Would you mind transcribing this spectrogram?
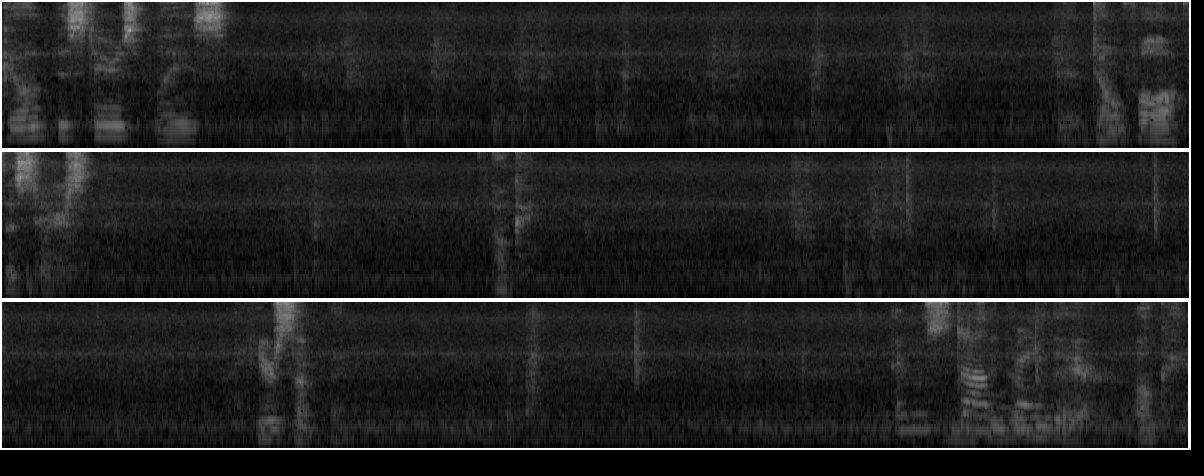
Go up the stairs, please. Don't fall off the stairs. Okay. Here's something. I'm stopping. Nothing over there. Okay.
